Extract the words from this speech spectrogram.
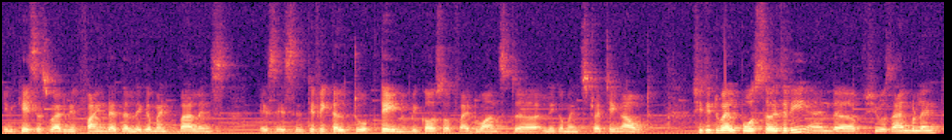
in cases where we find that the ligament balance is, is difficult to obtain because of advanced uh, ligament stretching out. She did well post surgery, and uh, she was ambulant.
